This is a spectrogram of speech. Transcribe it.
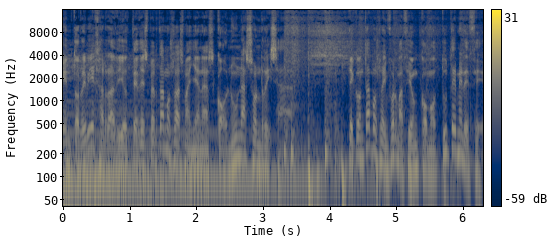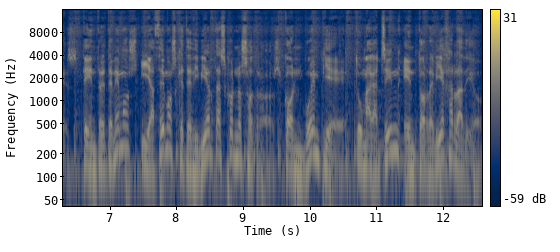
En Torrevieja Radio te despertamos las mañanas con una sonrisa. Te contamos la información como tú te mereces. Te entretenemos y hacemos que te diviertas con nosotros. Con Buen Pie, tu magazine en Torrevieja Radio.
